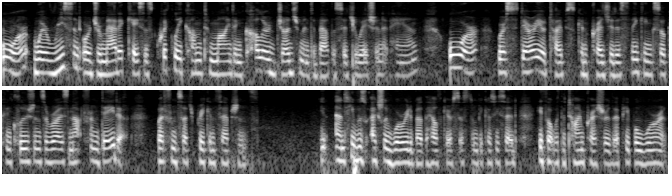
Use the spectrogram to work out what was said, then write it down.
or where recent or dramatic cases quickly come to mind and color judgment about the situation at hand, or where stereotypes can prejudice thinking so conclusions arise not from data, but from such preconceptions. And he was actually worried about the healthcare system because he said he thought with the time pressure that people weren't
